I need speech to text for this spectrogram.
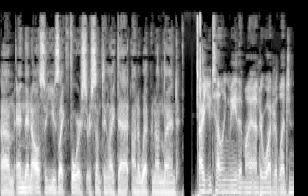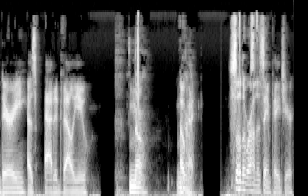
um, and then also use like force or something like that on a weapon on land. Are you telling me that my underwater legendary has added value? No. No. Okay. So that we're on the same page here.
